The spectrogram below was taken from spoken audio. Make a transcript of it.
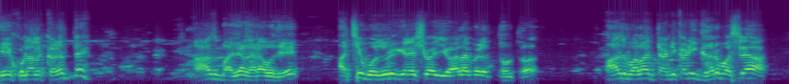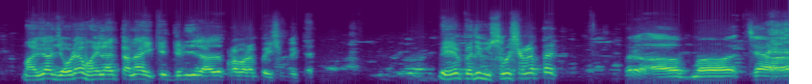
हे कुणाला कळत नाही? आज माझ्या घरामध्ये आजची मजुरी केल्याशिवाय जेवायला मिळत नव्हतं. आज मला त्या ठिकाणी घर बसल्या माझ्या जेवढ्या महिला आहेत त्यांना एक एक दीड दीड हजार प्रमाणात पैसे मिळतात. हे कधी विसरू शकत नाहीत. ज्या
